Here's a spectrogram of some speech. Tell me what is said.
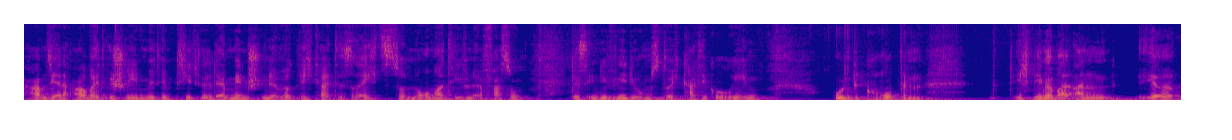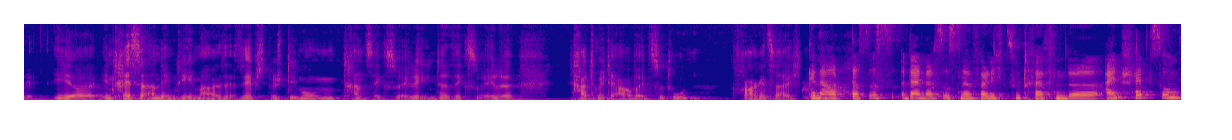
haben Sie eine Arbeit geschrieben mit dem Titel Der Mensch in der Wirklichkeit des Rechts zur normativen Erfassung des Individuums durch Kategorien und Gruppen ich nehme mal an, Ihr, Ihr Interesse an dem Thema Selbstbestimmung, Transsexuelle, Intersexuelle hat mit der Arbeit zu tun? Fragezeichen. Genau, das ist, nein, das ist eine völlig zutreffende Einschätzung.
